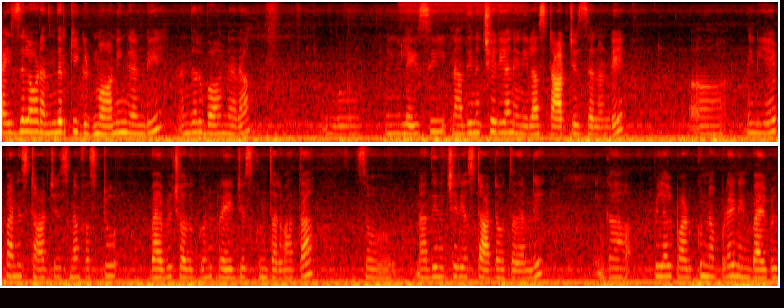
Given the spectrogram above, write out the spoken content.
ప్రైజ్ లాడ్ అందరికీ గుడ్ మార్నింగ్ అండి. అందరూ బాగున్నారా? నేను లేచి నా దినచర్య నేను ఇలా స్టార్ట్ చేశానండి. నేను ఏ పని స్టార్ట్ చేసినా ఫస్ట్ బైబిల్ చదువుకొని ప్రేయర్ చేసుకున్న తర్వాత సో నా దినచర్య స్టార్ట్ అవుతుందండి. ఇంకా పిల్లలు పడుకున్నప్పుడే నేను బైబిల్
